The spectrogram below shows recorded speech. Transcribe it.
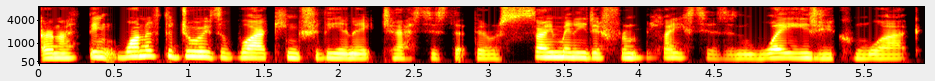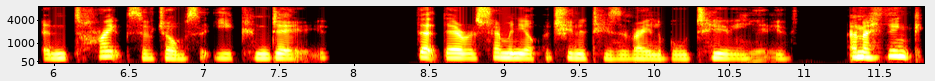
and I think one of the joys of working for the NHS is that there are so many different places and ways you can work and types of jobs that you can do that there are so many opportunities available to you. And I think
